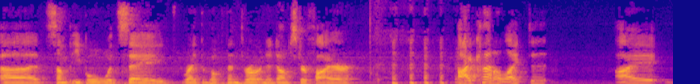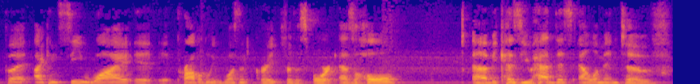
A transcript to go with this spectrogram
Uh, some people would say write the book then throw it in a dumpster fire. I kind of liked it. I but I can see why it, it probably wasn't great for the sport as a whole uh, because you had this element of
